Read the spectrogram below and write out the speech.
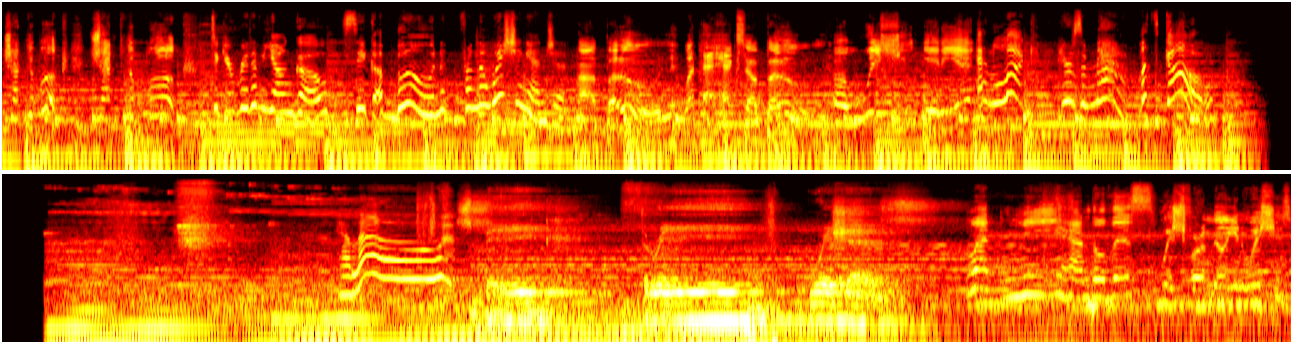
Check the book. Check the book. To get rid of Yungo, seek a boon from the wishing engine. A boon? What the heck's a boon? A wish, you idiot. And look, here's a map. Let's go. Hello. Handle this. Wish for a million wishes.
